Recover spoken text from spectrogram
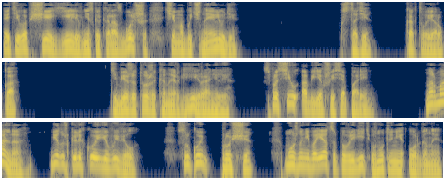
Эти вообще ели в несколько раз больше, чем обычные люди. — Кстати, как твоя рука? — Тебе же тоже к энергии ранили, — спросил объевшийся парень. — Нормально. Дедушка легко ее вывел, с рукой проще. Можно не бояться повредить внутренние органы.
